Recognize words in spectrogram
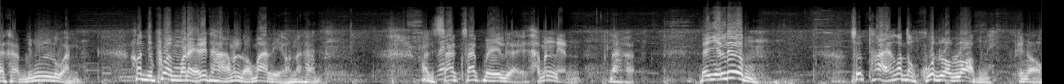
นะครับ ดินมันล้วนเขาจะพ่นมาได้ได้ถามันออกมาแล้วนะครับเขาจะซักซักไปเรื่อยถ้ามันแน่นนะครับแต่อย่าลืมสุดท้ายเขาก็ต้องขุดรอบๆนี่พี่น้อง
